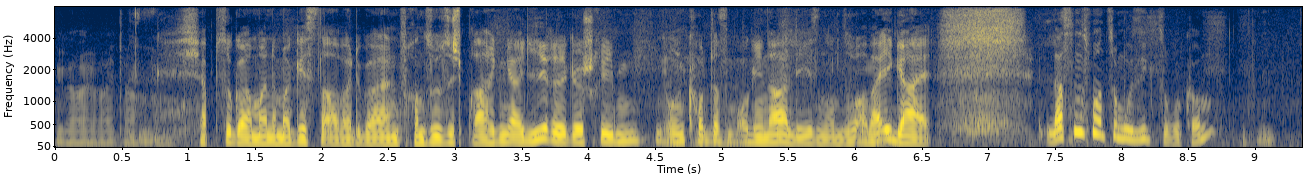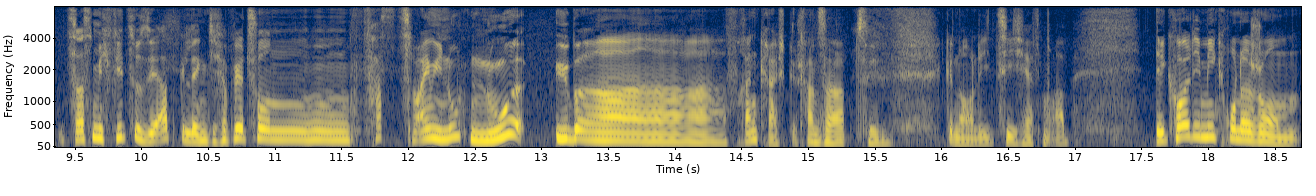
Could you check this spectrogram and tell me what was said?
Egal, weiter. Ich habe sogar meine Magisterarbeit über einen französischsprachigen Algerier geschrieben und konnte das im Original lesen und so, aber egal. Lass uns mal zur Musik zurückkommen. Jetzt hast du mich viel zu sehr abgelenkt. Ich habe jetzt schon fast zwei Minuten nur über Frankreich gesprochen. Kannst du abziehen. Genau, die ziehe ich erstmal ab. École des Micro d'Agent.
